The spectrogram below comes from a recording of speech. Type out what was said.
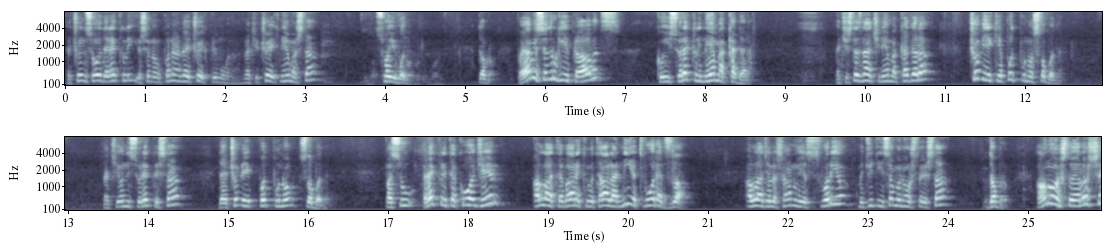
Znači oni su ovdje rekli, još jednom ponavljam da je čovjek primoran. Znači čovjek nema šta? Svoju vodu. Dobro. Pojavio se drugi pravac koji su rekli nema kadara. Znači šta znači nema kadara? Čovjek je potpuno slobodan. Znači oni su rekli šta? Da je čovjek potpuno slobodan. Pa su rekli također Allah tabarak wa ta'ala nije tvorac zla. Allah Đelešanu je stvorio, međutim samo ono što je šta? Dobro. A ono što je loše,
